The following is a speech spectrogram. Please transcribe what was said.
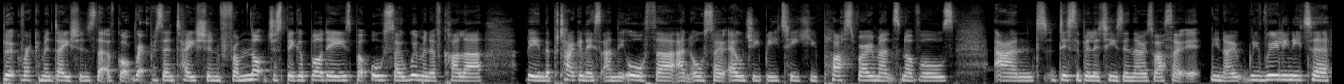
book recommendations that have got representation from not just bigger bodies, but also women of colour being the protagonist and the author, and also LGBTQ plus romance novels and disabilities in there as well. So, it, you know, we really need to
